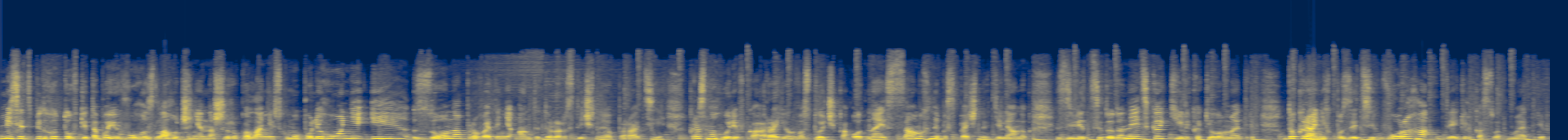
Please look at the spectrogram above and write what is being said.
Місяць підготовки та бойового злагодження на Широколанівському полігоні і зона проведення антитерористичної операції. Красногорівка, район Восточка одна із самих небезпечних ділянок. Звідси до Донецька кілька кілометрів. До крайніх позицій ворога декілька сот метрів.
